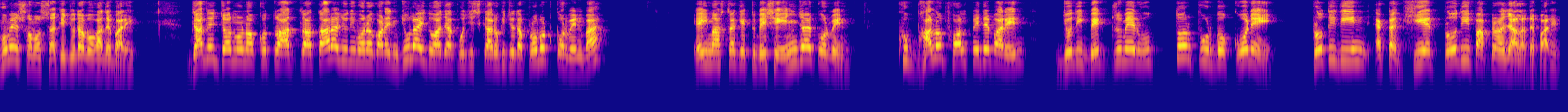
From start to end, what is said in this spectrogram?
ঘুমের সমস্যা কিছুটা ভোগাতে পারে। যাদের জন্ম নক্ষত্র আদ্রা, তারা যদি মনে করেন জুলাই দু হাজার পঁচিশকে আরও কিছুটা প্রমোট করবেন বা এই মাসটাকে একটু বেশি এনজয় করবেন। খুব ভালো ফল পেতে পারেন যদি বেডরুমের উত্তর পূর্ব কোণে প্রতিদিন একটা ঘিয়ের প্রদীপ আপনারা জ্বালাতে পারেন।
